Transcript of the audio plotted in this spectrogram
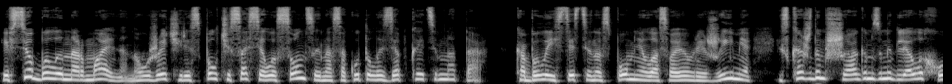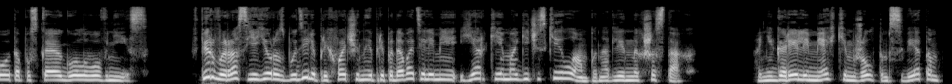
и все было нормально, но уже через полчаса село солнце, и нас окутала зябкая темнота. Кобыла, естественно, вспомнила о своем режиме и с каждым шагом замедляла ход, опуская голову вниз. В первый раз ее разбудили прихваченные преподавателями яркие магические лампы на длинных шестах. Они горели мягким желтым светом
